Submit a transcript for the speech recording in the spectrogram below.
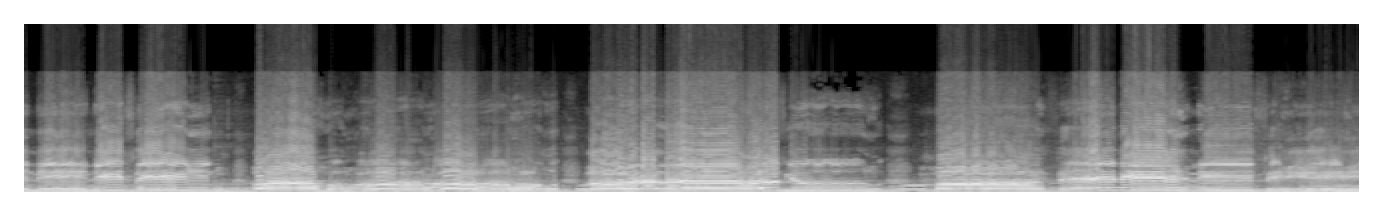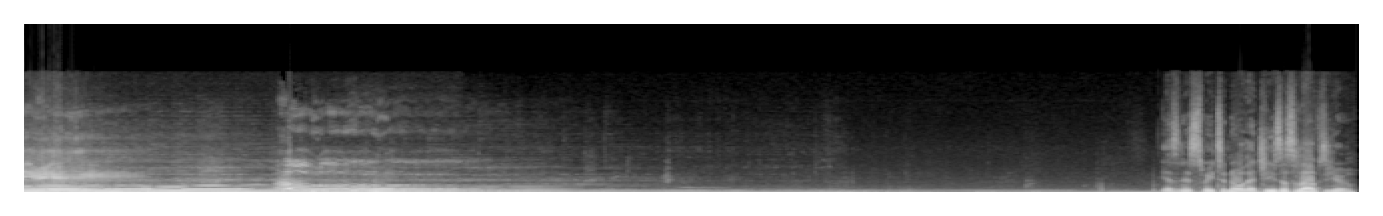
than anything. Oh, oh, oh, Lord, I love you more than anything. Oh. Isn't it sweet to know that Jesus loves you?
